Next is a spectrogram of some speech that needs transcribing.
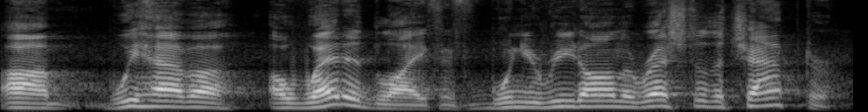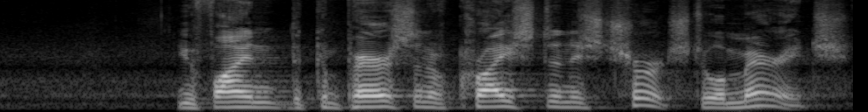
Um, we have a, a wedded life. If, when you read on the rest of the chapter, you find the comparison of Christ and his church to a marriage.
